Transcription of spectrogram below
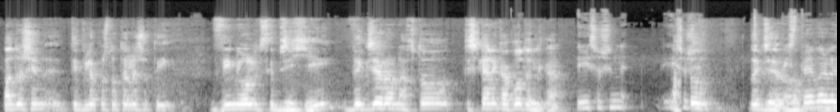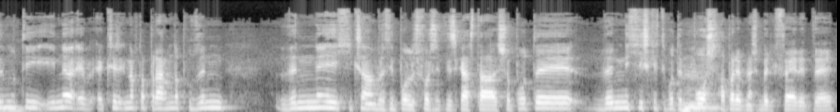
Πάντως τη βλέπω στο τέλος ότι δίνει όλη της την ψυχή. Δεν ξέρω αν αυτό της κάνει κακό τελικά. Ίσως είναι, ίσως Αυτό δεν ξέρω. Πιστεύω, ρε παιδί μου, ότι είναι, ε, ε, ξέρεις, είναι από τα πράγματα που δεν, δεν έχει ξαναβρεθεί πολλές φορές σε τέτοιε καταστάσεις. Οπότε δεν έχει σκεφτεί ποτέ πώς θα πρέπει να συμπεριφέρεται.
